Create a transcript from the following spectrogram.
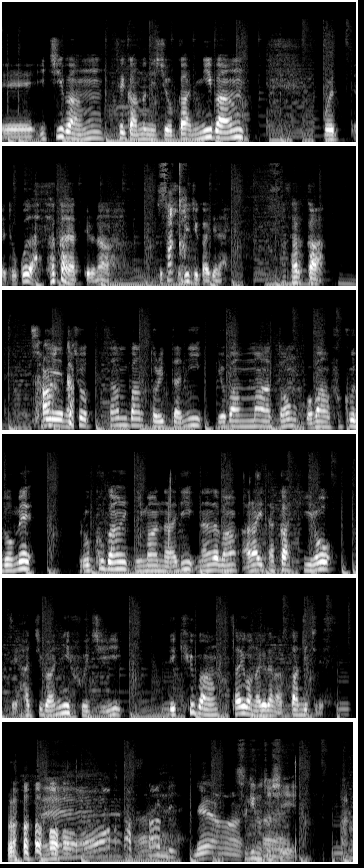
えー、1番、セカンド西岡、2番、これ、えどこだ？サッカーやってるな。ちょっと守備位置書いてない。サッカー？で、まあ、ショート3番鳥谷、4番マートン、5番福留、6番今成、7番新井貴弘、で8番に藤井、で、9番、最後投げたのはスタンリッチです。へスタンリーね。ー次のは年、あの、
